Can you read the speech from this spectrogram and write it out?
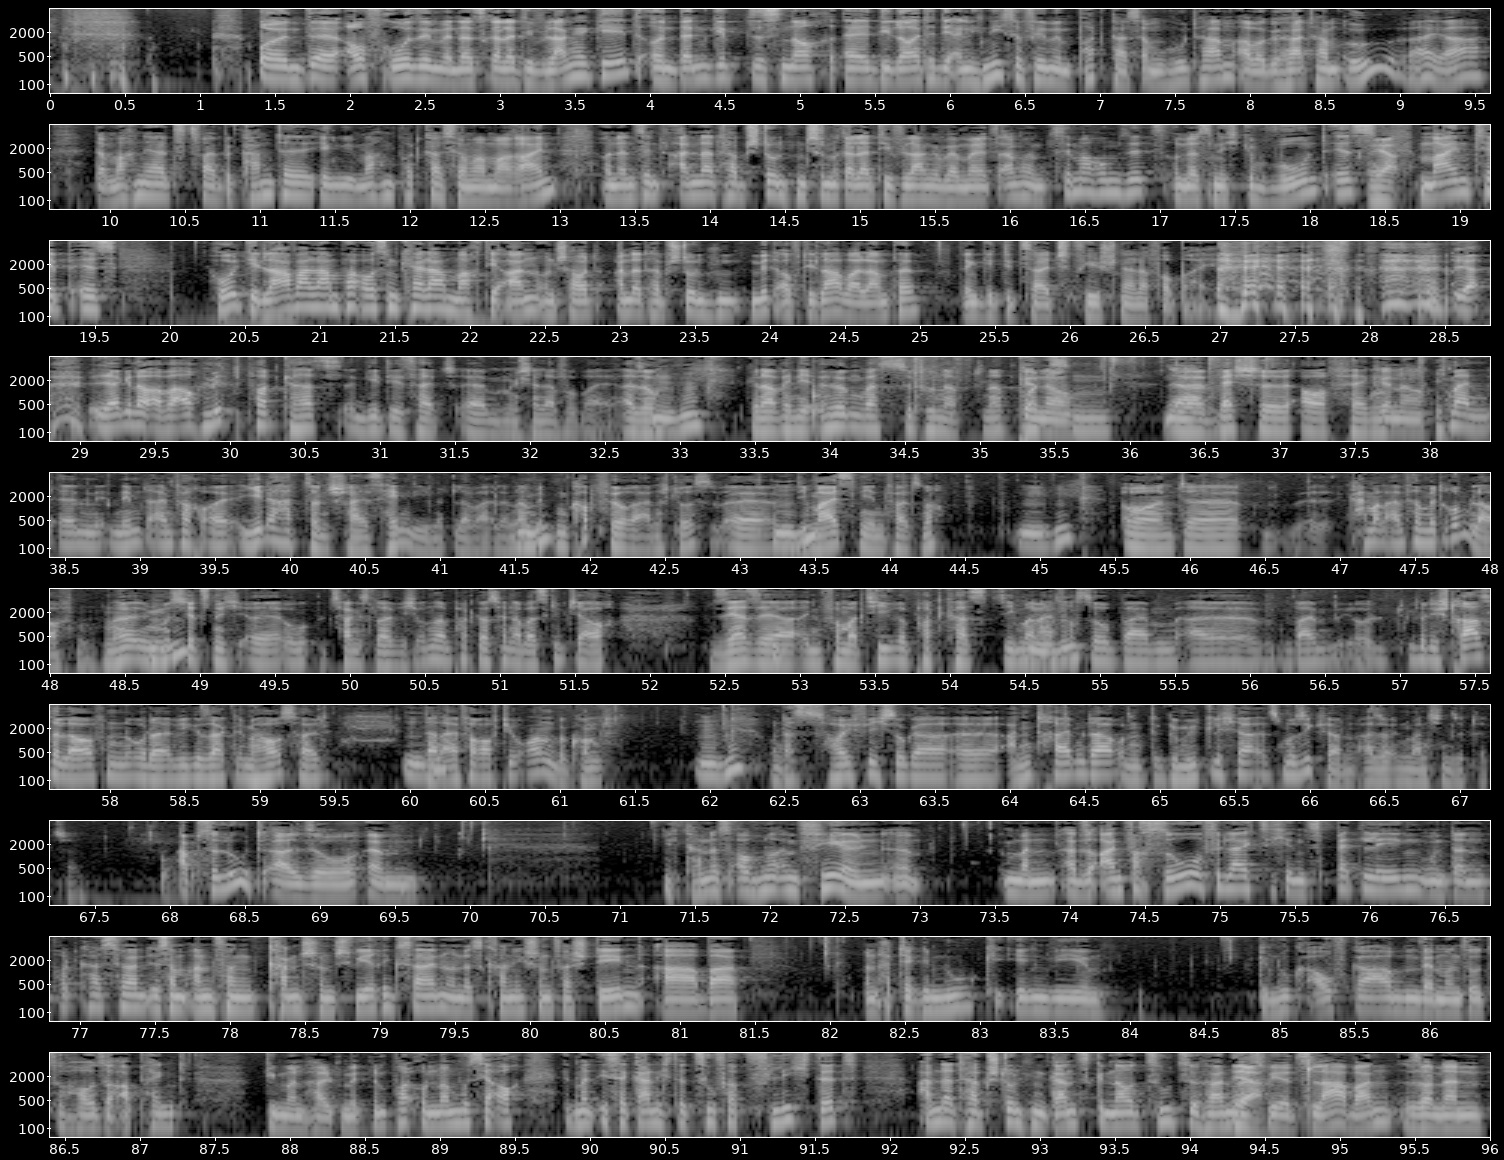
Und äh, auch froh sind, wenn das relativ lange geht. Und dann gibt es noch äh, die Leute, die eigentlich nicht so viel mit dem Podcast am Hut haben, aber gehört haben, oh, ja, ja, da machen ja jetzt zwei Bekannte irgendwie machen Podcast, hören wir mal rein. Und dann sind anderthalb Stunden schon relativ lange, wenn man jetzt einfach im Zimmer rumsitzt und das nicht gewohnt ist. Ja. Mein Tipp ist, holt die Lavalampe aus dem Keller, macht die an und schaut anderthalb Stunden mit auf die Lavalampe, dann geht die Zeit viel schneller vorbei. ja, ja, genau, aber auch mit Podcast geht die Zeit ähm, schneller vorbei. Also, genau, wenn ihr irgendwas zu tun habt, ne? Genau. Putzen, Ja. äh, Wäsche aufhängen. Genau. Ich meine, äh, nehmt einfach, eu jeder hat so ein scheiß Handy mittlerweile, ne? mit einem Kopfhöreranschluss, äh, die meisten jedenfalls noch. Und äh, kann man einfach mit rumlaufen. Ne? Ihr müsst jetzt nicht äh, zwangsläufig unseren Podcast hören, aber es gibt ja auch sehr, sehr informative Podcasts, die man einfach so beim, äh, beim über die Straße laufen oder wie gesagt im Haushalt dann einfach auf die Ohren bekommt. Und das ist häufig sogar äh, antreibender und gemütlicher als Musik hören, also in manchen Situationen. Absolut. Also ähm, ich kann das auch nur empfehlen. Man, also einfach so vielleicht sich ins Bett legen und dann einen Podcast hören, ist am Anfang, kann schon schwierig sein und das kann ich schon verstehen, aber man hat ja genug irgendwie genug Aufgaben, wenn man so zu Hause abhängt, die man halt mit einem Pod und man muss ja auch, man ist ja gar nicht dazu verpflichtet, anderthalb Stunden ganz genau zuzuhören, was Ja. wir jetzt labern, sondern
